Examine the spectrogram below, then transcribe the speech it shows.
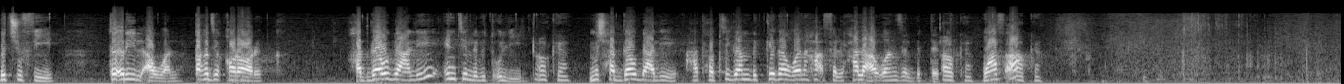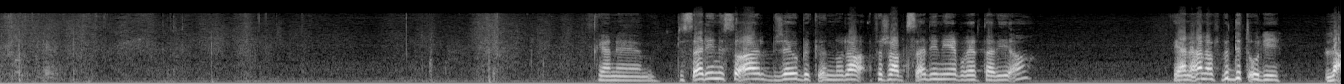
بتشوفيه. تقري الأول تاخدي قرارك. هتجاوبي عليه انت اللي بتقوليه. okay. مش هتجاوبي عليه هتحطيه جنبك كده وأنا هقفل الحلقة وأنزل بالتتر okay. موافقة؟ okay. يعني بتسأليني سؤال بجاوبك إنه لا بترجع بتسأليني إياه بغير طريقة؟ يعني أنا بدي تقوليه. لا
